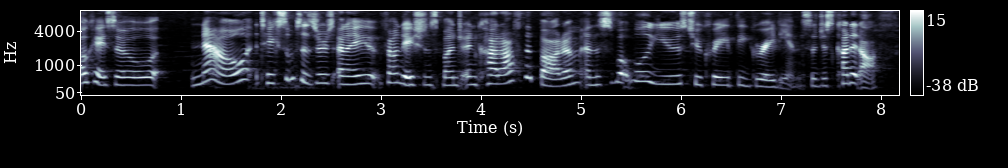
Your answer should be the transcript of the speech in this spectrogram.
Okay, so now take some scissors and a foundation sponge and cut off the bottom and this is what we'll use to create the gradient. So just cut it off.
